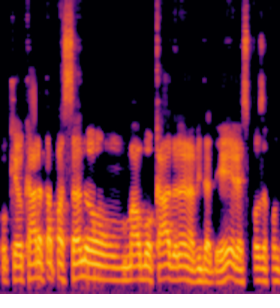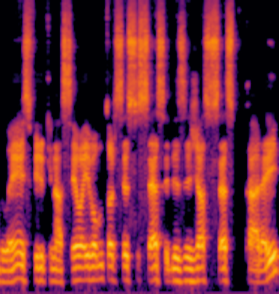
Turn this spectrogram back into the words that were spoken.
porque o cara tá passando um mal bocado, né, na vida dele, a esposa com doença, filho que nasceu aí, vamos torcer sucesso e desejar sucesso pro cara aí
